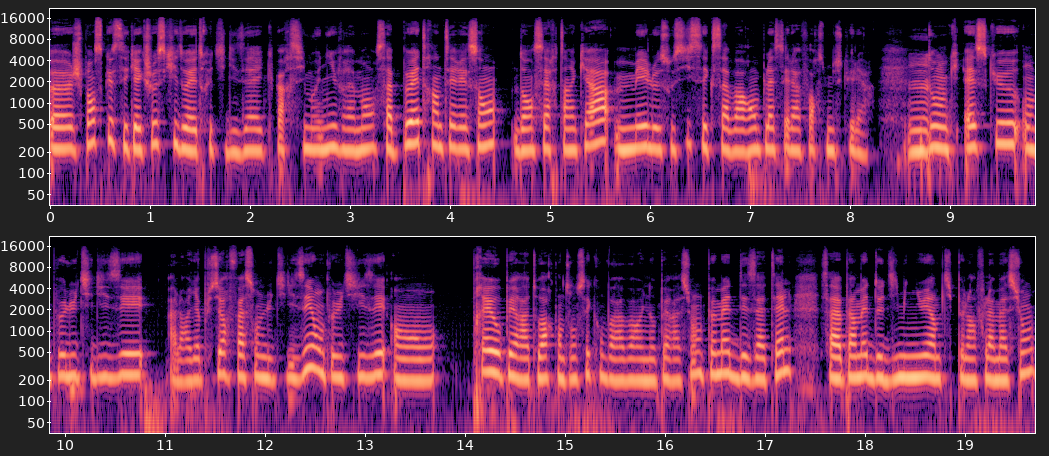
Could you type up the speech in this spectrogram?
Euh, je pense que c'est quelque chose qui doit être utilisé avec parcimonie, vraiment. Ça peut être intéressant dans certains cas, mais le souci, c'est que ça va remplacer la force musculaire. Mm. Donc, est-ce qu'on peut l'utiliser? Alors, il y a plusieurs façons de l'utiliser. On peut l'utiliser en préopératoire, quand on sait qu'on va avoir une opération, on peut mettre des attelles. Ça va permettre de diminuer un petit peu l'inflammation.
